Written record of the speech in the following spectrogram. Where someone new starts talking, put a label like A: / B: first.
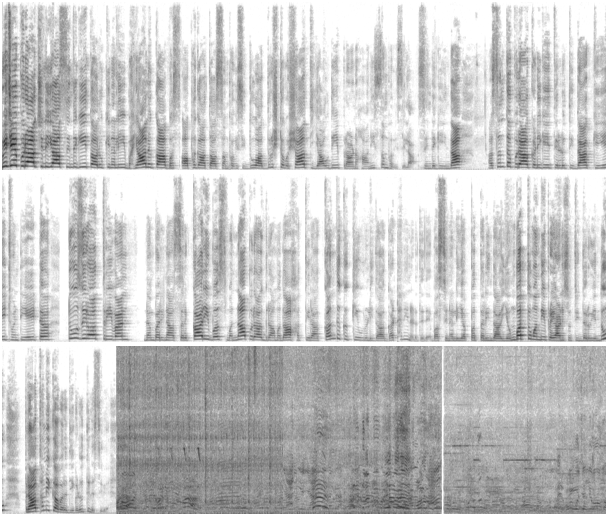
A: ವಿಜಯಪುರ ಜಿಲ್ಲೆಯ ಸಿಂದಗಿ ತಾಲೂಕಿನಲ್ಲಿ ಭಯಾನಕ ಬಸ್ ಅಪಘಾತ ಸಂಭವಿಸಿದ್ದು ಅದೃಷ್ಟವಶಾತ್ ಯಾವುದೇ ಪ್ರಾಣಹಾನಿ ಸಂಭವಿಸಿಲ್ಲ ಸಿಂದಗಿಯಿಂದ ಅಸಂತಪುರ ಕಡೆಗೆ ತೆರಳುತ್ತಿದ್ದ K A twenty eight two zero three one ನಂಬರಿನ ಸರ್ಕಾರಿ ಬಸ್ ಮನ್ನಾಪುರ ಗ್ರಾಮದ ಹತ್ತಿರ ಕಂದಕಕ್ಕೆ ಉರುಳಿದ ಘಟನೆ ನಡೆದಿದೆ ಬಸ್ಸಿನಲ್ಲಿ ಎಪ್ಪತ್ತರಿಂದ ಎಂಬತ್ತು ಮಂದಿ ಪ್ರಯಾಣಿಸುತ್ತಿದ್ದರು ಎಂದು ಪ್ರಾಥಮಿಕ ವರದಿಗಳು ತಿಳಿಸಿವೆ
